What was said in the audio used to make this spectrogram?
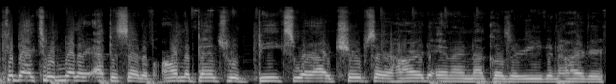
Welcome back to another episode of On the Bench with Beaks, where our chirps are hard and our knuckles are even harder.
